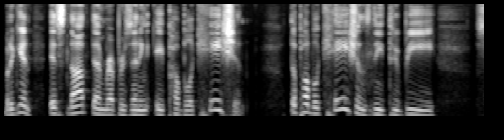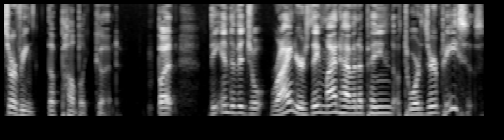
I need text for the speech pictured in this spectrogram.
But again, it's not them representing a publication. The publications need to be serving the public good. But the individual writers, they might have an opinion towards their pieces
